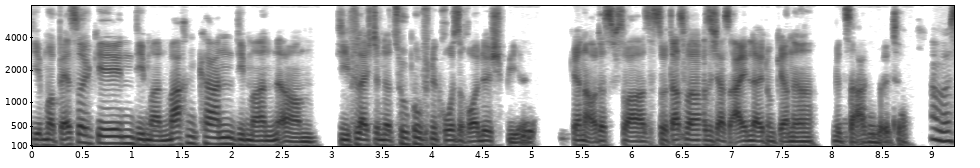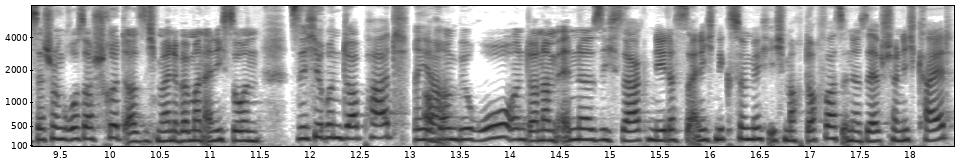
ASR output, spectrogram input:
die immer besser gehen, die man machen kann, die man, ähm, die vielleicht in der Zukunft eine große Rolle spielen. Genau, das war so das, was ich als Einleitung gerne mit sagen wollte. Aber es ist ja schon ein großer Schritt. Also ich meine, wenn man eigentlich so einen sicheren Job hat, Ja. auch im Büro und dann am Ende sich sagt, nee, das ist eigentlich nichts für mich, ich mache doch was in der Selbstständigkeit.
